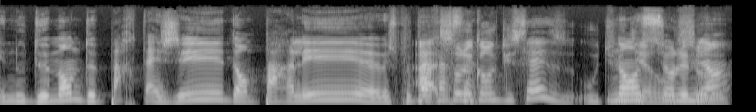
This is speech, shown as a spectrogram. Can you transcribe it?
Et nous demandent de partager, d'en parler. euh, je peux pas Ah, faire sur ça. le gang du 16 ou tu veux Non, dire, sur ou le mien.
